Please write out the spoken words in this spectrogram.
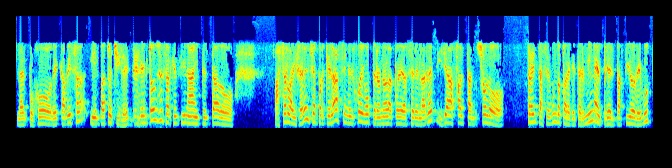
la empujó de cabeza y empató Chile. Desde entonces Argentina ha intentado hacer la diferencia porque la hace en el juego pero no la puede hacer en la red y ya faltan solo 30 segundos para que termine el, partido debut.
